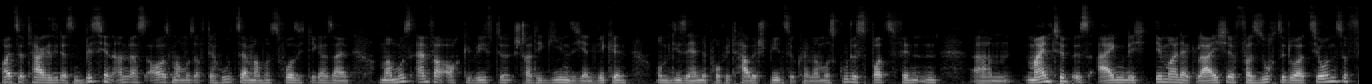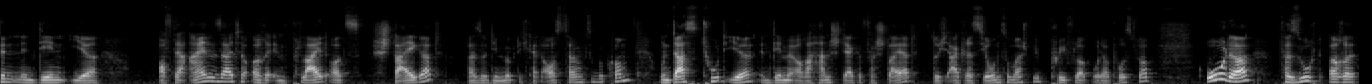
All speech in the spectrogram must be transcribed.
Heutzutage sieht das ein bisschen anders aus. Man muss auf der Hut sein, man muss vorsichtiger sein und man muss einfach auch gewiefte Strategien sich entwickeln, um diese Hände profitabel spielen zu können. Man muss gute Spots finden. Ähm, mein Tipp ist eigentlich immer der gleiche. Versucht Situationen zu finden, in denen ihr auf der einen Seite eure Implied Odds steigert also die Möglichkeit, Auszahlung zu bekommen. Und das tut ihr, indem ihr eure Handstärke versteuert, durch Aggression zum Beispiel, Preflop oder Postflop. Oder versucht, eure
